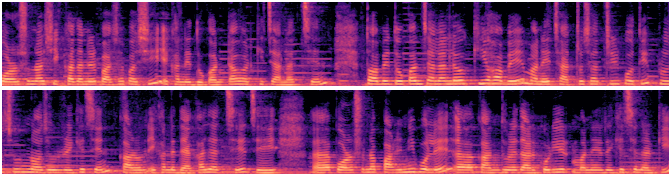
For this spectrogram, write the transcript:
পড়াশোনার শিক্ষাদানের পাশাপাশি এখানে দোকানটাও আর কি চালাচ্ছেন। তবে দোকান চালালেও কি হবে মানে ছাত্রছাত্রীর প্রতি প্রচুর নজর রেখেছেন, কারণ এখানে দেখা যাচ্ছে যে পড়াশোনা পারেনি বলে কান ধরে দাঁড় করিয়ে মানে রেখেছেন আর কি।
